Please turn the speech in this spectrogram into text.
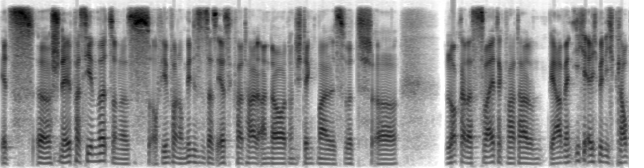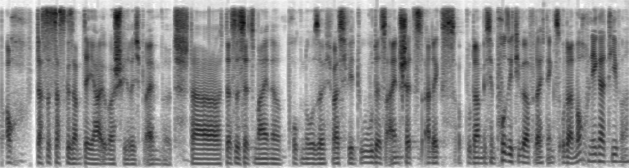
jetzt äh, schnell passieren wird, sondern dass es auf jeden Fall noch mindestens das erste Quartal andauert und ich denke mal, es wird äh, locker das zweite Quartal. Und ja, wenn ich ehrlich bin, ich glaube auch, dass es das gesamte Jahr über schwierig bleiben wird. Da, das ist jetzt meine Prognose. Ich weiß nicht, wie du das einschätzt, Alex, ob du da ein bisschen positiver vielleicht denkst oder noch negativer.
